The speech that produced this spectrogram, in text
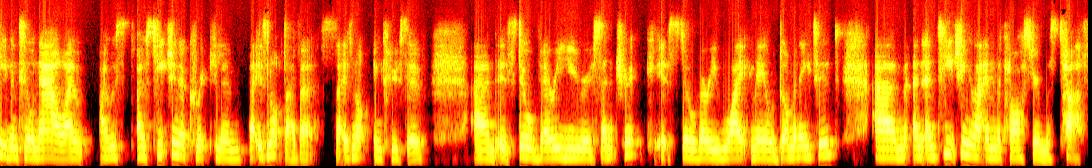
even till now, I, I was I was teaching a curriculum that is not diverse, that is not inclusive, and it's still very Eurocentric. It's still very white male dominated, um, and and teaching that in the classroom was tough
